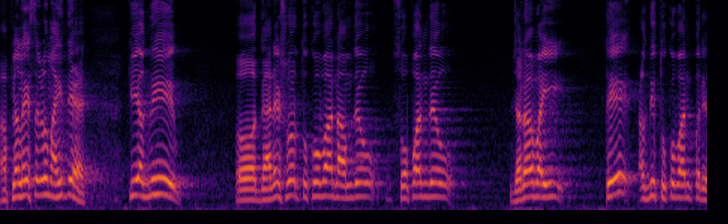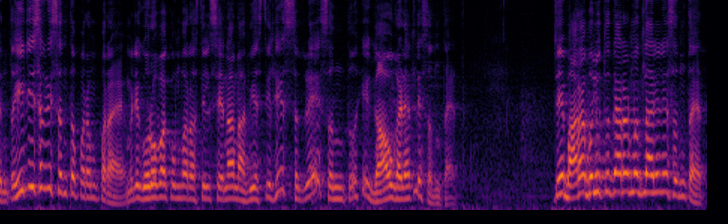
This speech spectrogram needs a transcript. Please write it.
आपल्याला हे सगळं माहिती आहे की अगदी ज्ञानेश्वर तुकोबा नामदेव सोपानदेव जनाबाई ते अगदी तुकोबांपर्यंत. ही जी सगळी संत परंपरा आहे म्हणजे गोरोबा कुंभार असतील सेना नाभी असतील हे सगळे संत हे गावगाड्यातले संत आहेत. जे बारा बलुतदारांमधले आलेले संत आहेत.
